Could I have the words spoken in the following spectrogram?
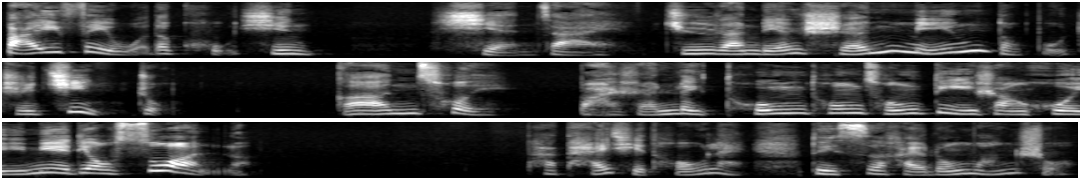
白费我的苦心。现在居然连神明都不知敬重，干脆把人类通通从地上毁灭掉算了。他抬起头来，对四海龙王说：“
